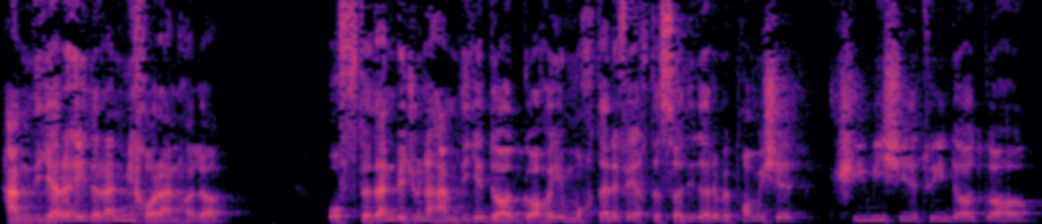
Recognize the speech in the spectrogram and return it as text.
همدیگه رو هی دارن می‌خورن حالا. افتادن به جون همدیگه دادگاه های مختلف اقتصادی داره به پا میشه. کی میشینه تو این دادگاه ها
